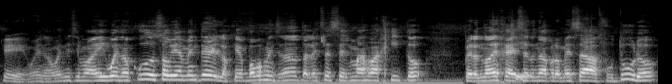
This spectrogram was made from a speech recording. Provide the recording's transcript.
Sí, bueno, buenísimo. Ahí, bueno, Kudos obviamente, los que vamos mencionando, tal vez es el más bajito, pero no deja de Sí. ser una promesa a futuro.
